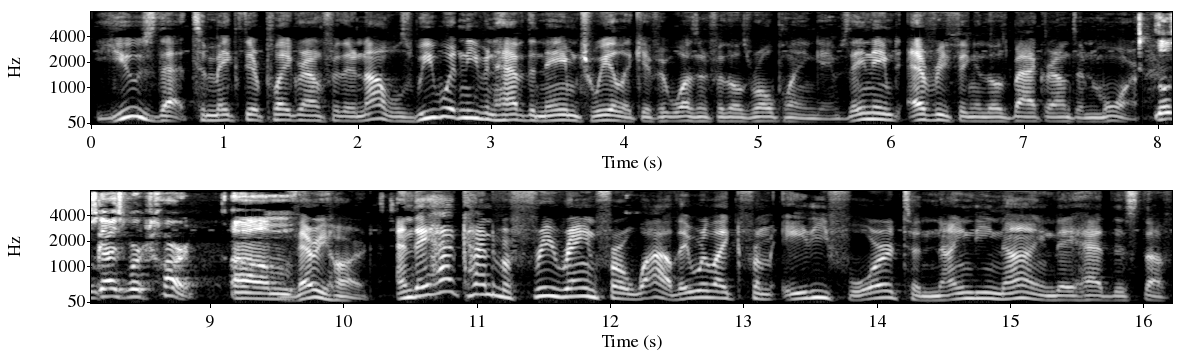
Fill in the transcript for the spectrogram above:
used that to make their playground for their novels. We wouldn't even have the name Twi'lek if it wasn't for those role playing games. They named everything in those backgrounds and more. Those guys worked hard. Um, Very hard. And they had kind of a free reign for a while. They were like from 84 to 99, they had this stuff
